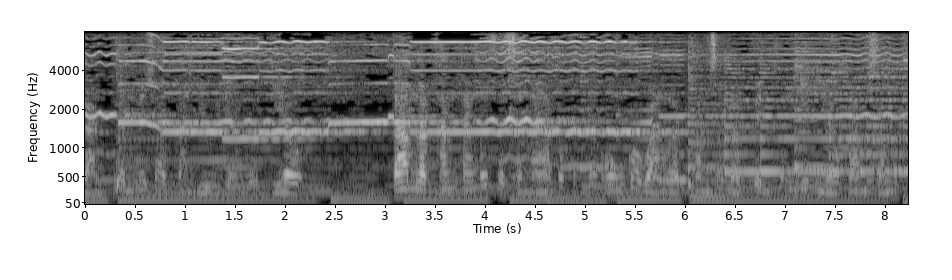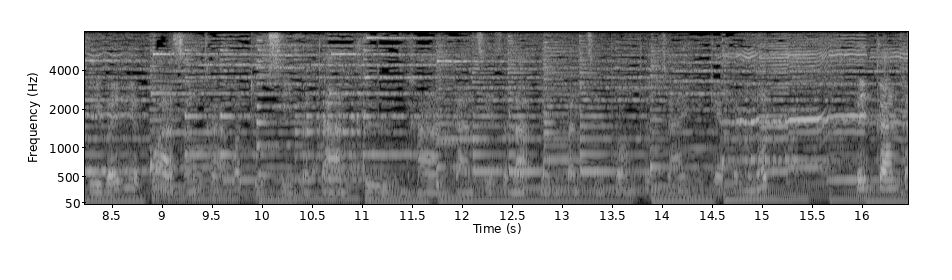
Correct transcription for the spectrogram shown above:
การเพื่อนไม่ชอบการอยู่อย่างโดดเดี่ยว ตามหลักธรรมทางพุทธศาสนาพระพุทธองค์ก็วางหลักธรรมสำหรับเป็นเครื่องยึดเหนี่ยวความสามัคคีไว้เรียกว่าสังฆวัตถุสี่ประการ คือทานการเสียสละแบ่งปันสิ่งของเครื่องใช้ให้แก่เพื่อนมนุษย์ เป็นการก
